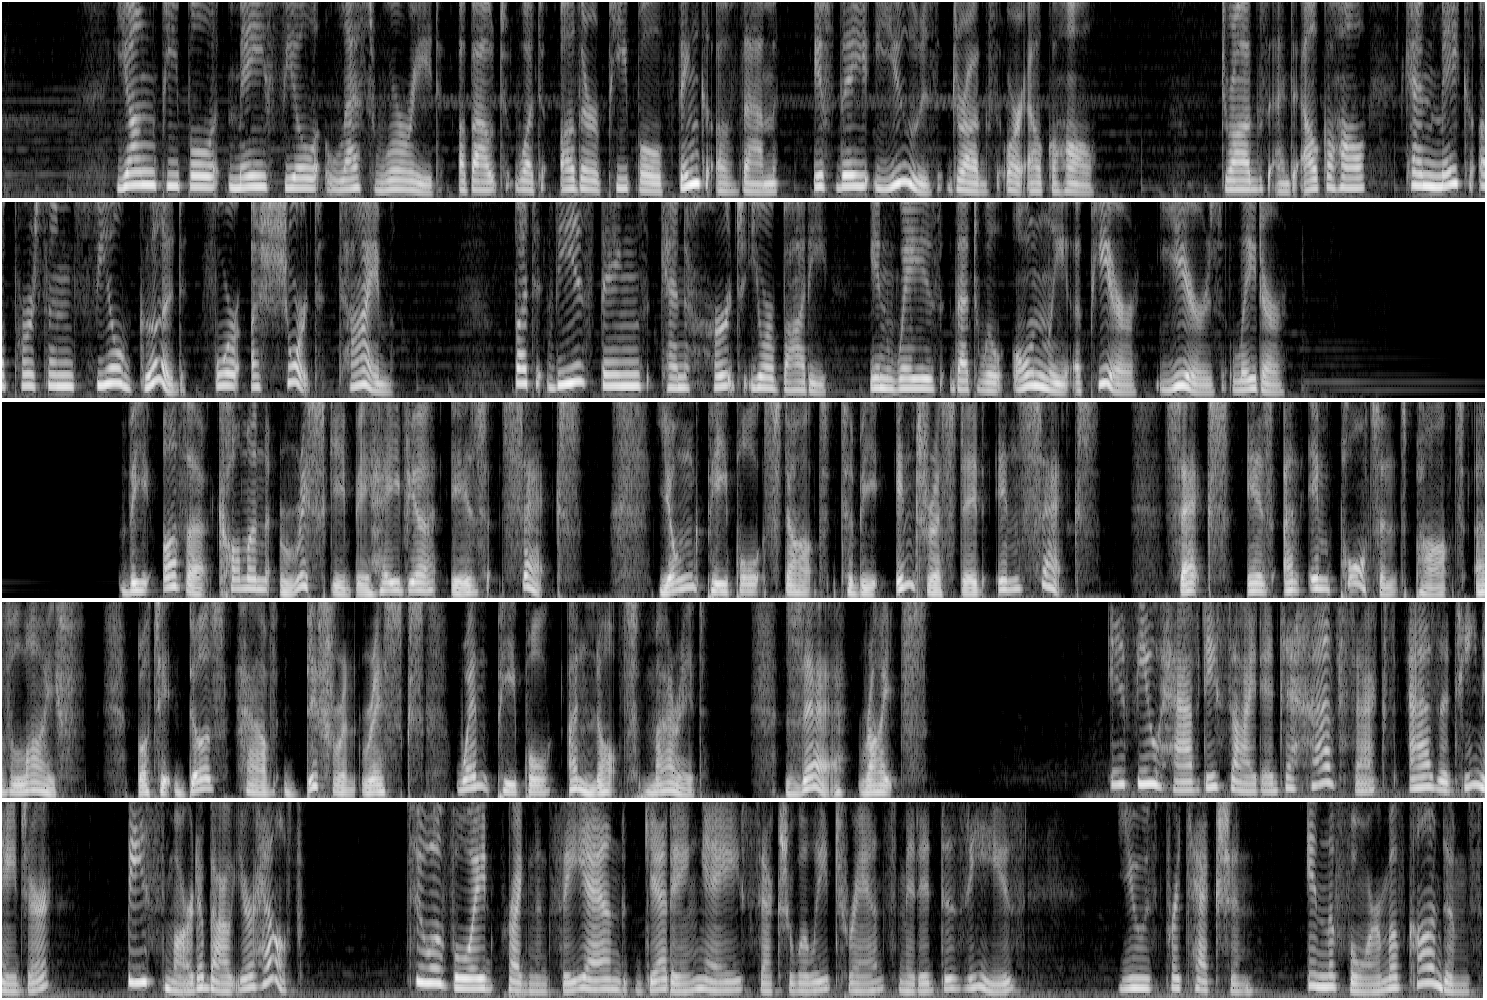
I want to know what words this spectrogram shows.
Young people may feel less worried about what other people think of them if they use drugs or alcohol. Drugs and alcohol can make a person feel good for a short time. But these things can hurt your body in ways that will only appear years later. The other common risky behaviour is sex. Young people start to be interested in sex. Sex is an important part of life, but it does have different risks when people are not married. Zehr writes If you have decided to have sex as a teenager, be smart about your health. To avoid pregnancy and getting a sexually transmitted disease, use protection in the form of condoms,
